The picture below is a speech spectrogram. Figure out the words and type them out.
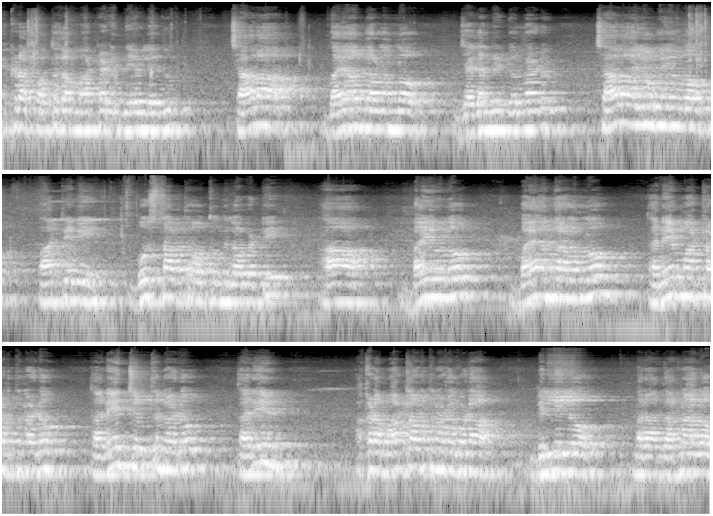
ఎక్కడ కొత్తగా మాట్లాడింది ఏం లేదు. చాలా భయాందోళనలో జగన్ రెడ్డి ఉన్నాడు. చాలా అయోమయంలో పార్టీని భూస్థాపితం అవుతుంది కాబట్టి ఆ భయంలో భయాందోళనలో తనేం మాట్లాడుతున్నాడో తనేం చెప్తున్నాడో తనేం అక్కడ మాట్లాడుతున్నాడో కూడా ఢిల్లీలో మరి ఆ ధర్నాలో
